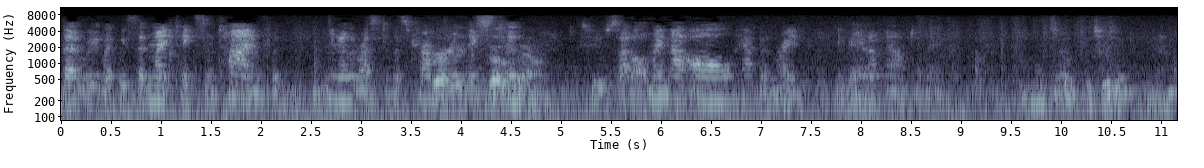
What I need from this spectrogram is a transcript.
that we, like we said, might take some time for, you know, the rest of this For tremor and everything to things settle to, down. to settle. It might not all happen right, you know, now today. That's good for two. Yeah.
